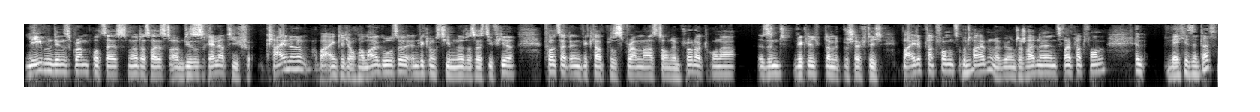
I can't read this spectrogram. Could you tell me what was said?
leben den Scrum-Prozess. Ne? Das heißt, ähm, dieses relativ kleine, aber eigentlich auch normal große Entwicklungsteam, ne? das heißt die vier Vollzeitentwickler plus Scrum Master und den Product Owner sind wirklich damit beschäftigt, beide Plattformen zu mhm. betreiben. Mhm. Wir unterscheiden ja in zwei Plattformen. Ähm, welche sind das?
